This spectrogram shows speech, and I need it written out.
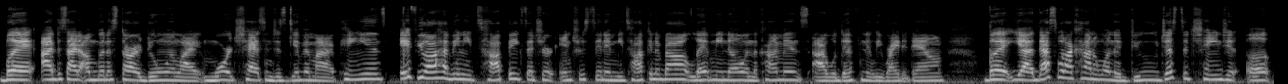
but I decided I'm gonna start doing like more chats and just giving my opinions. If you all have any topics that you're interested in me talking about, let me know in the comments. I will definitely write it down. But yeah, that's what I kind of want to do just to change it up.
